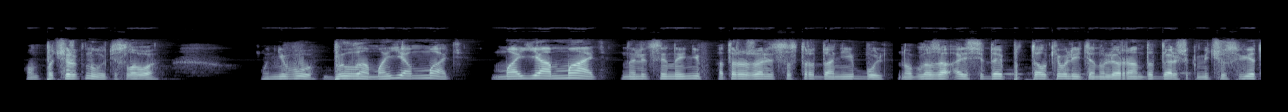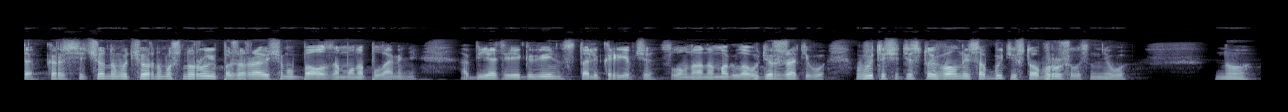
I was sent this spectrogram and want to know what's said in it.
Он подчеркнул эти слова. «У него была моя мать! Моя мать!» На лице Найниф отражались сострадание и боль, но глаза Айседай подталкивали и тянули Ранда дальше, к мечу света, к рассеченному черному шнуру и пожирающему балзаму на пламени. Объятия Эгвейн стали крепче, словно она могла удержать его, вытащить из той волны событий, что обрушилось на него. «Но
